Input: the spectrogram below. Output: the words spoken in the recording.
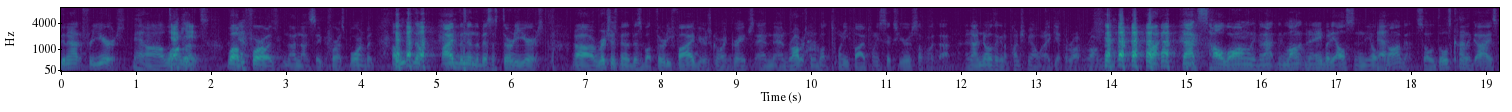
been at it for years. Yeah, uh, longer- decades. Well, Yeah. before I was, I'm not to say before I was born, but uh, no, I've been in the business 30 years. Uh, Richard's been in the business about 35 years growing grapes, and, and Robert's been about 25, 26 years, something like that. And I know they're going to punch me out when I get the wrong, wrong number. but that's how long they've been at, longer than anybody else in the Okanagan. So those kind of guys,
